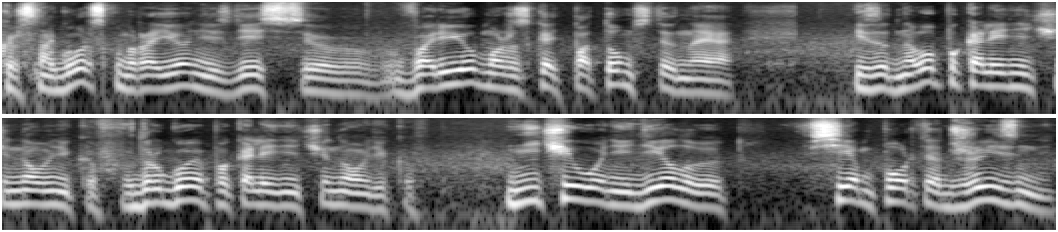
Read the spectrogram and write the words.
Красногорском районе здесь э, варье, можно сказать, потомственное. Из одного поколения чиновников в другое поколение чиновников. Ничего не делают, всем портят жизнь.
